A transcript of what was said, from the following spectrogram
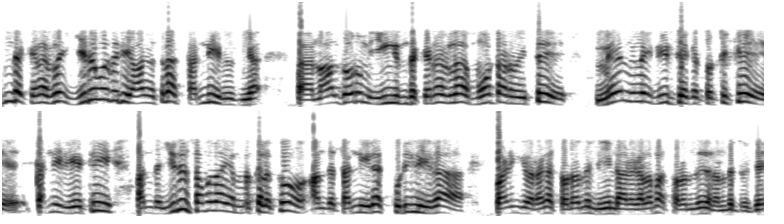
இந்த கிணறுல இருபது அடி ஆழத்துல தண்ணீர் இருக்குங்க. நாள்தோறும் இங்கு இந்த கிணறுல மோட்டார் வைத்து மேல்நிலை நீர்த்தேக்க தொட்டிக்கு தண்ணீர் ஏற்றி அந்த இரு சமுதாய மக்களுக்கும் அந்த தண்ணீரை குடிநீரா வழங்கி வராங்க. தொடர்ந்து நீண்ட ஆண்டு காலமா தொடர்ந்து நடந்துட்டு இருக்கு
